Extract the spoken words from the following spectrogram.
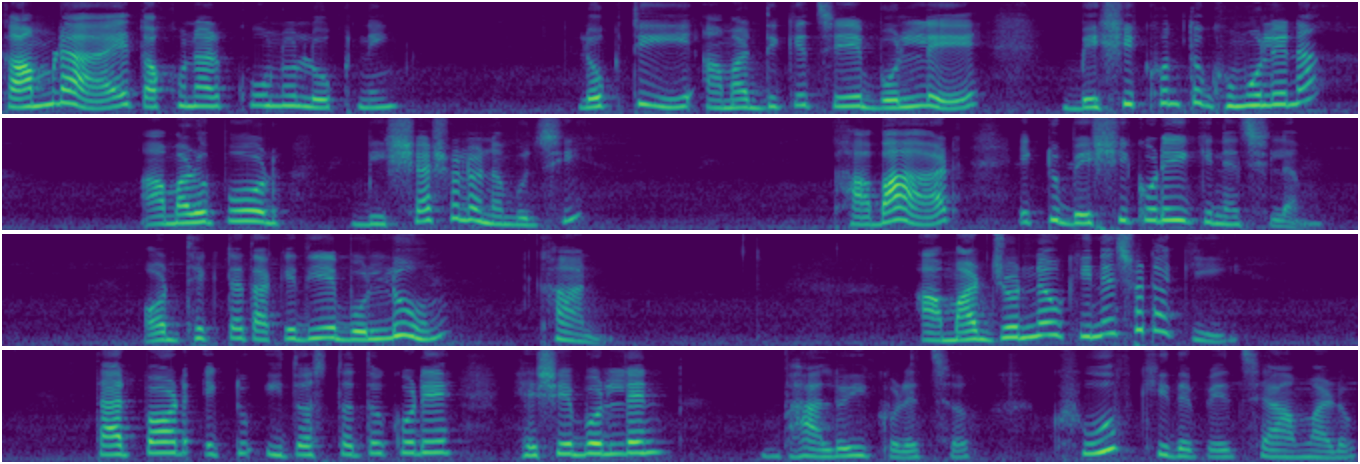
কামরায় তখন আর কোনো লোক নেই। লোকটি আমার দিকে চেয়ে বললে, বেশিক্ষণ তো ঘুমোলে না? আমার ওপর বিশ্বাস হলো না বুঝি? খাবার একটু বেশি করেই কিনেছিলাম। অর্ধেকটা তাকে দিয়ে বললুম, খান। আমার জন্যেও কিনেছ নাকি? তারপর একটু ইতস্তত করে হেসে বললেন, ভালোই করেছ। খুব খিদে পেয়েছে আমারও।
